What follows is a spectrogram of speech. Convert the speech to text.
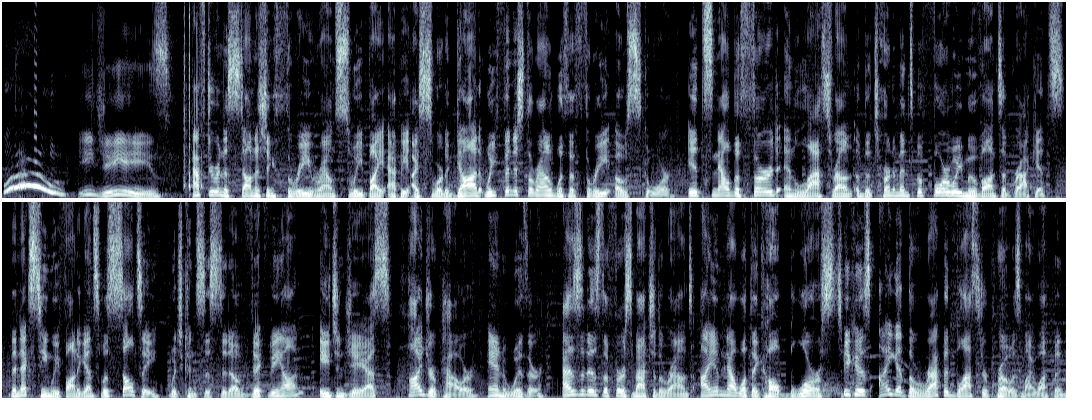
Woo! GG's. After an astonishing three-round sweep by Eppy, I swear to god, we finished the round with a 3-0 score. It's now the third and last round of the tournament before we move on to brackets. The next team we fought against was Salty, which consisted of Vic Vion, Agent JS, Hydropower, and Wither. As it is the first match of the round, I am now what they call Blurst, because I get the Rapid Blaster Pro as my weapon.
